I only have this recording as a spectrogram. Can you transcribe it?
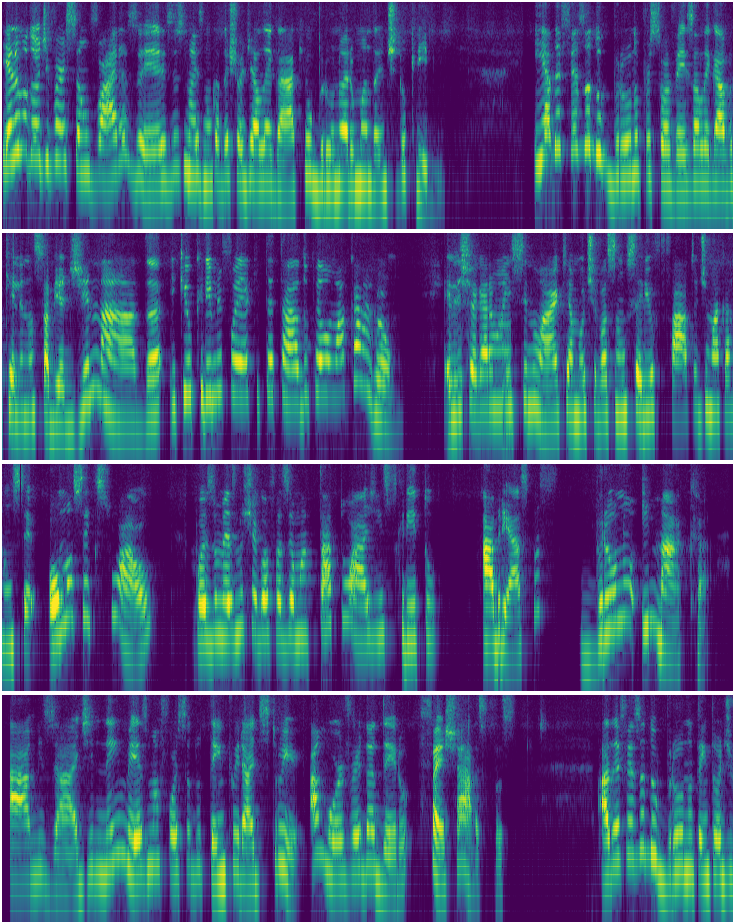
E ele mudou de versão várias vezes, mas nunca deixou de alegar que o Bruno era o mandante do crime. E a defesa do Bruno, por sua vez, alegava que ele não sabia de nada e que o crime foi arquitetado pelo Macarrão. Eles chegaram a insinuar que a motivação seria o fato de Macarrão ser homossexual, pois o mesmo chegou a fazer uma tatuagem escrito, abre aspas, Bruno e Maca. A amizade nem mesmo a força do tempo irá destruir. Amor verdadeiro, fecha aspas. A defesa do Bruno tentou de,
